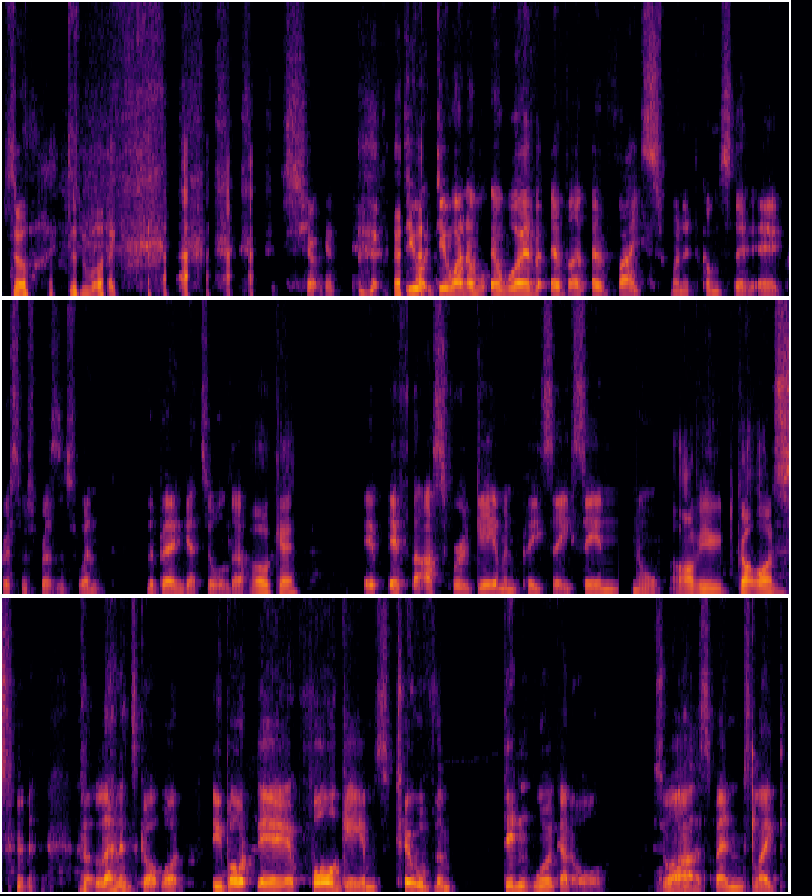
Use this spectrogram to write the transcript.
so it doesn't work. Shocking. Do you do you want a, a word of, of advice when it comes to uh, Christmas presents when the Ben gets older? Okay, If if they ask for a gaming PC, saying no. oh, have you got one? Leonard's got one. He bought uh, four games. Two of them didn't work at all. So I had spend like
